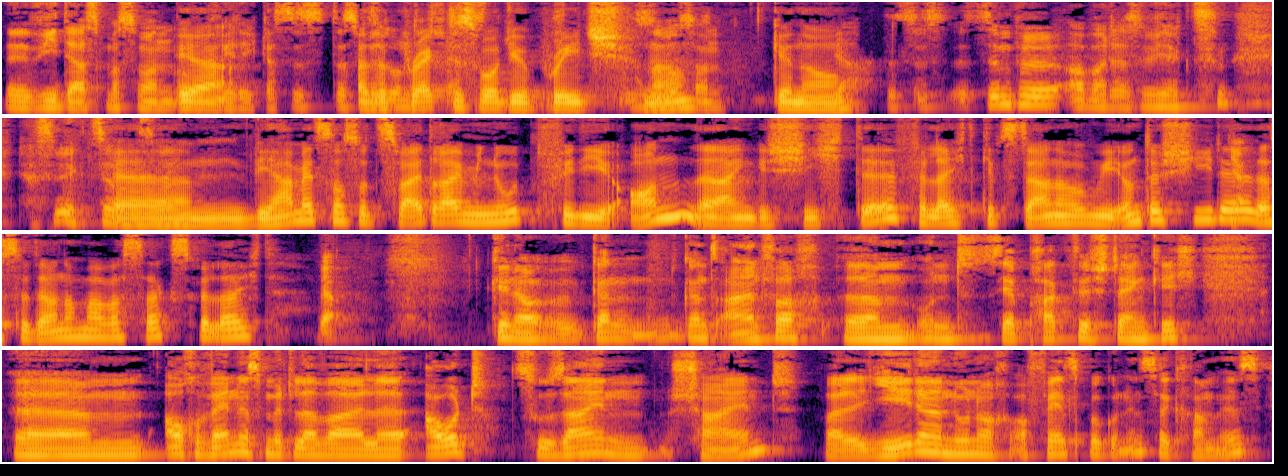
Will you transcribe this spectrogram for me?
äh, wie das, was man ja. predigt. Das ist das also practice what you preach. Ne? Genau. Ja, das ist simpel, aber das wirkt, das wirkt so. Ähm, wir haben jetzt noch so zwei, drei Minuten für die Online-Geschichte. Vielleicht gibt's da noch irgendwie Unterschiede, ja. dass du da noch mal was sagst vielleicht? Ja. Genau, ganz, ganz einfach ähm, und sehr praktisch, denke ich. Ähm, auch wenn es mittlerweile out zu sein scheint, weil jeder nur noch auf Facebook und Instagram ist,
